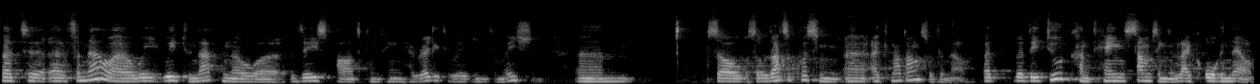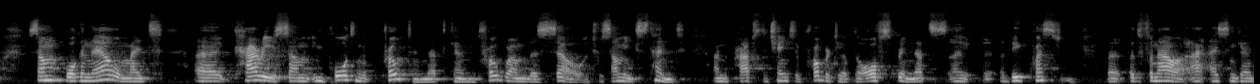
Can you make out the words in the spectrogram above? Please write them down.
But uh, for now, uh, we, we do not know this part contain hereditary information. Um, so, so that's a question uh, I cannot answer for now. But, but they do contain something like organelle. Some organelle might uh, carry some important protein that can program the cell to some extent and perhaps to change the property of the offspring. That's a, a big question. But, but for now, I, I, think I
